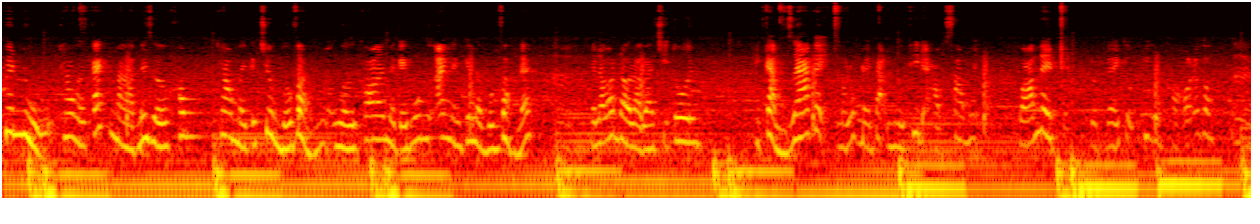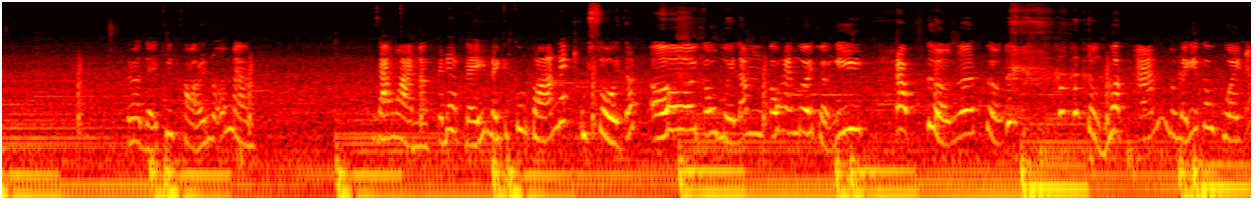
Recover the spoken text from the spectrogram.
khuyên nhủ theo cái cách mà bây giờ không theo mấy cái trường vớ vẩn mọi người coi mấy cái ngôn ngữ anh này kia là vớ vẩn đấy. Thế là bắt đầu là bà chị tôi cái cảm giác ấy mà lúc đấy bạn mới thi đại học xong ấy quá mệt đợt đấy kiểu thi còn khó nữa cơ. Ừ. đợt đấy thi khó đến nỗi mà ra ngoài mà cái đợt đấy mấy cái câu toán ấy ui sồi đất ơi câu 15, câu 20 trở đi. Đọc tưởng ờ, tưởng tưởng luận án và mấy cái câu cuối nữa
